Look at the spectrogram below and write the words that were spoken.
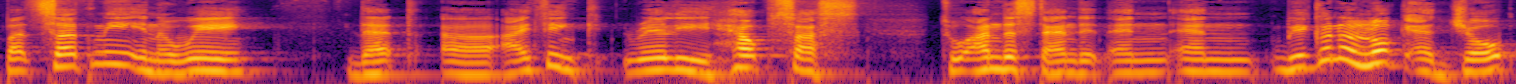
but certainly in a way that uh, I think really helps us to understand it. And, and we're going to look at Job.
